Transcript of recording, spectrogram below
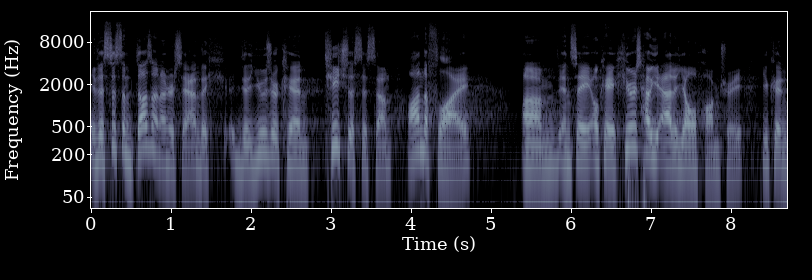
If the system doesn't understand, the, the user can teach the system on the fly um, and say, okay, here's how you add a yellow palm tree. You can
